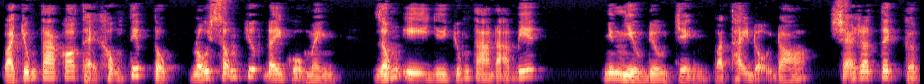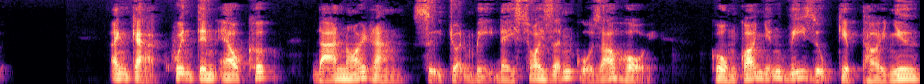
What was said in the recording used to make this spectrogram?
Và chúng ta có thể không tiếp tục lối sống trước đây của mình, giống y như chúng ta đã biết. Nhưng nhiều điều chỉnh và thay đổi đó sẽ rất tích cực. Anh cả quentin l. Cook đã nói rằng sự chuẩn bị đầy soi dẫn của giáo hội, gồm có những ví dụ kịp thời như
